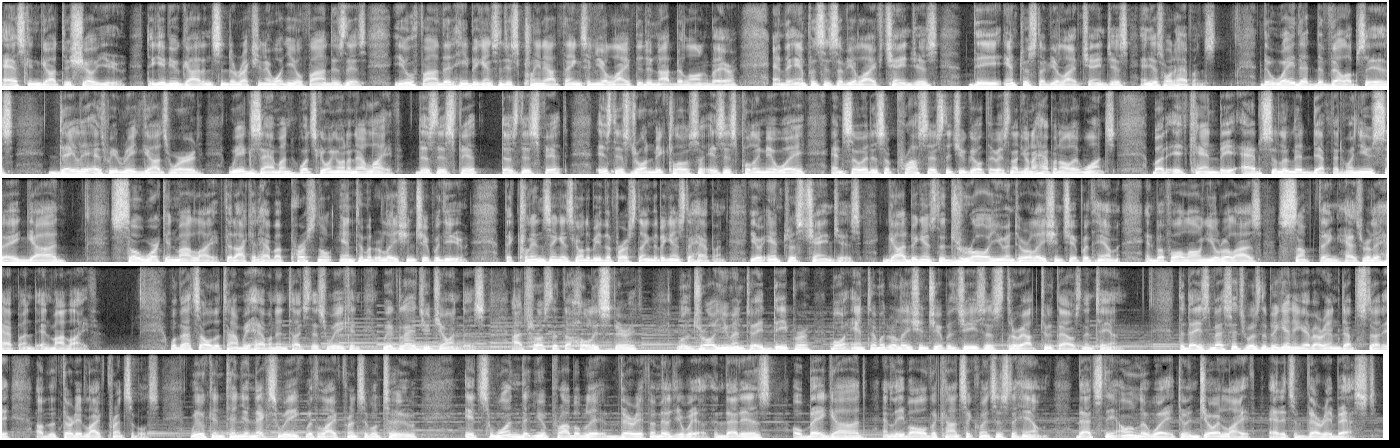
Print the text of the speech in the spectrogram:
asking God to show you, to give you guidance and direction. And what you'll find is this you'll find that He begins to just clean out things in your life that do not belong there, and the emphasis of your life changes, the interest of your life changes, and guess what happens? The way that develops is daily as we read God's Word, we examine what's going on in our life. Does this fit? Does this fit? Is this drawing me closer? Is this pulling me away? And so it is a process that you go through. It's not going to happen all at once, but it can be absolutely definite when you say, God, so work in my life that I can have a personal, intimate relationship with you. The cleansing is going to be the first thing that begins to happen. Your interest changes. God begins to draw you into a relationship with Him. And before long, you'll realize something has really happened in my life. Well, that's all the time we have on In Touch this week, and we're glad you joined us. I trust that the Holy Spirit will draw you into a deeper, more intimate relationship with Jesus throughout 2010. Today's message was the beginning of our in depth study of the 30 life principles. We'll continue next week with Life Principle 2. It's one that you're probably very familiar with, and that is obey God and leave all the consequences to Him. That's the only way to enjoy life at its very best.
